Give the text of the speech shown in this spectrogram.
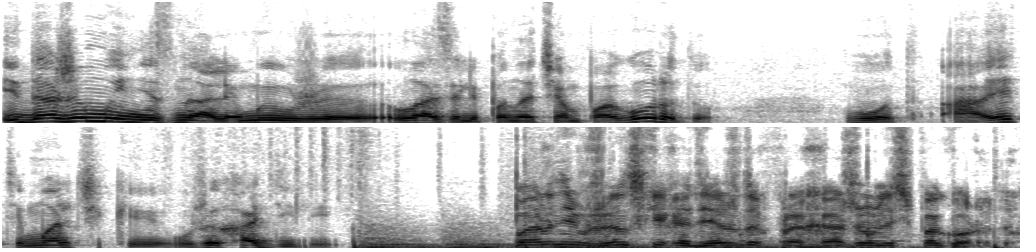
И даже мы не знали, мы уже лазили по ночам по городу, вот, а эти мальчики уже ходили. Парни в женских одеждах прохаживались по городу.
